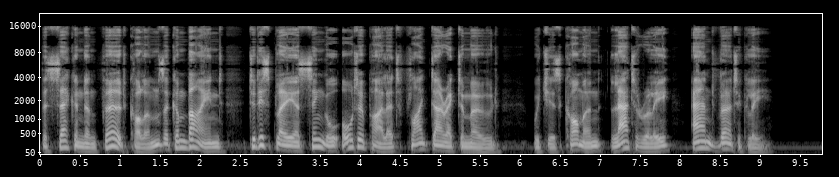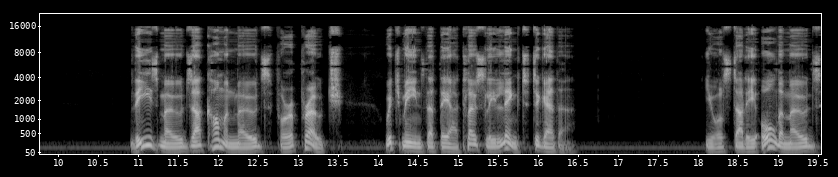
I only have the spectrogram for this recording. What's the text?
the second and third columns are combined to display a single autopilot flight director mode, which is common laterally and vertically. These modes are common modes for approach, which means that they are closely linked together. You will study all the modes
